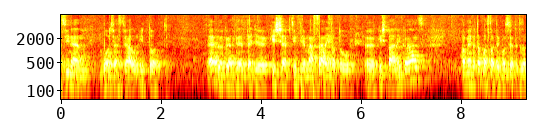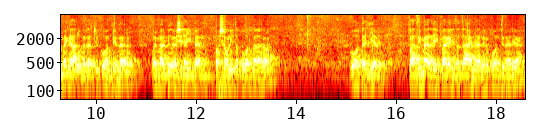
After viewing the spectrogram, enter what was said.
színen volt fesztiválon itt-ott. Ebből következett egy kisebb, szintén már szállítható kis pálinkaház, amelynek a tapasztalatokból született ez a megálló nevezetű konténer, ami már bizonyos jegyeiben hasonlít a borbára. Volt egy kvázi mellékvágány, ez a Daimlernek a konténerje,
